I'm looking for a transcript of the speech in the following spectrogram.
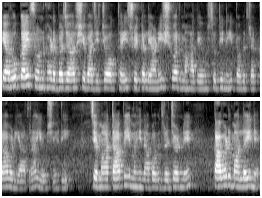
ત્યાં રોકાઈ સોનગઢ બજાર શિવાજી ચોક થઈ શ્રી કલ્યાણેશ્વર મહાદેવ સુધીની પવિત્ર કાવડ યાત્રા યોજી હતી જેમાં તાપી મહિના પવિત્ર જળને કાવડમાં લઈને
